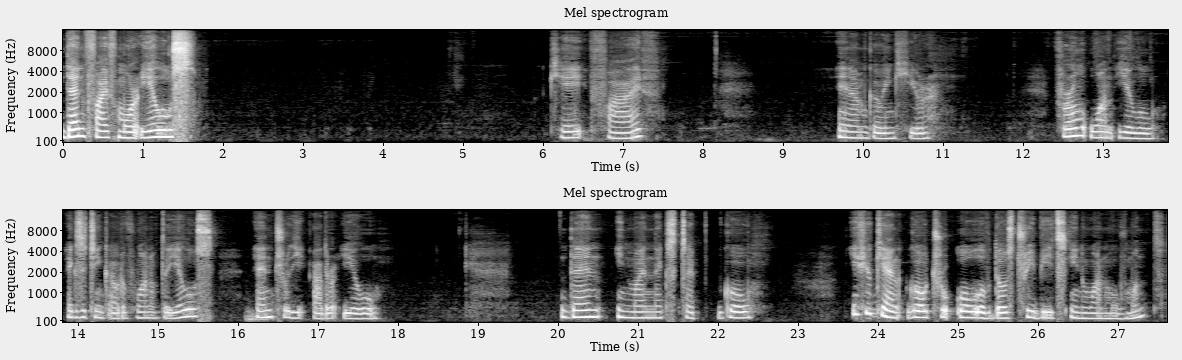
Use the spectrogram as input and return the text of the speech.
Then five more yellows. Okay five. And I'm going here. From one yellow exiting out of one of the yellows and through the other yellow. Then in my next step go. If you can go through all of those three beads in one movement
